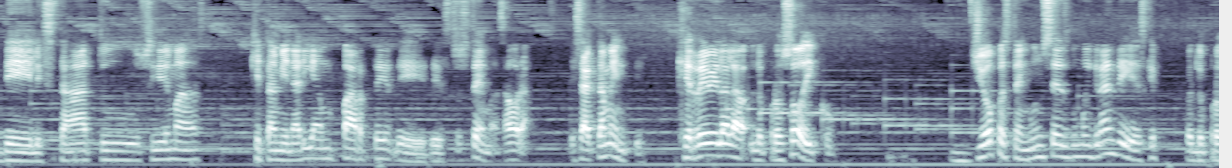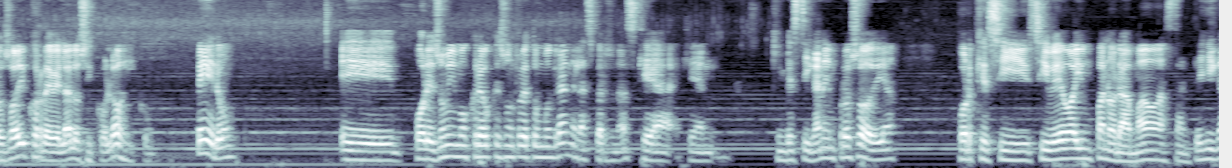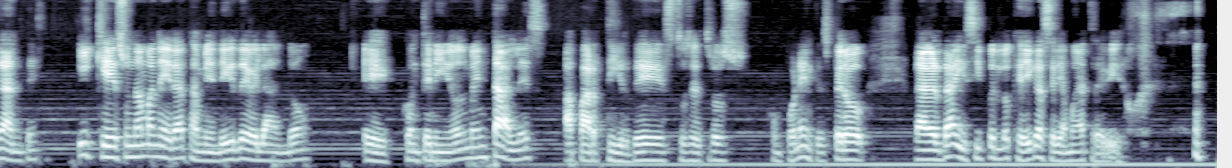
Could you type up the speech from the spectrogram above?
del estatus y demás que también harían parte de, estos temas. Ahora, exactamente, ¿qué revela lo prosódico? Yo pues tengo un sesgo muy grande y es que pues, lo prosódico revela lo psicológico, pero eh, por eso mismo creo que es un reto muy grande las personas que, que, investigan en prosodia, porque si sí veo ahí un panorama bastante gigante y que es una manera también de ir develando eh, contenidos mentales a partir de estos otros componentes. Pero la verdad, y sí, pues lo que diga sería muy atrevido.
